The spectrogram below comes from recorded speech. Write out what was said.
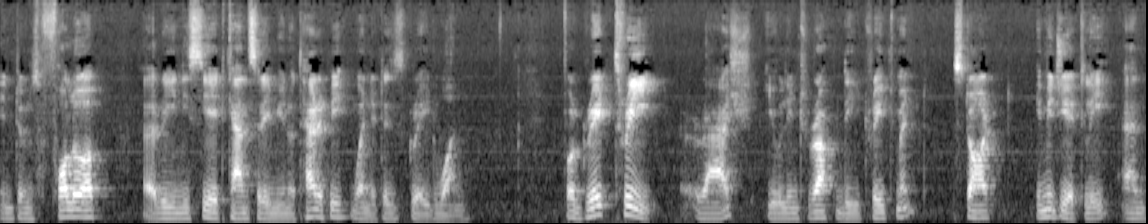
In terms of follow up, uh, reinitiate cancer immunotherapy when it is grade 1. For grade 3 rash, you will interrupt the treatment, start immediately and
